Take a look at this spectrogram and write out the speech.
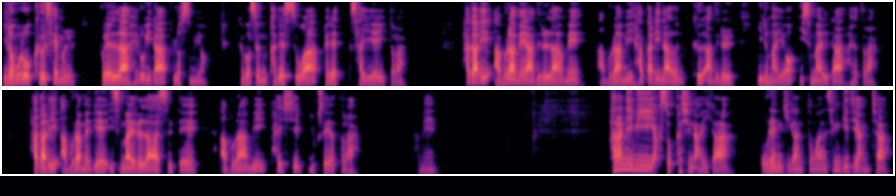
이러므로 그 샘을 부엘라 헤로이라 불렀으며 그것은 가데스와 베렛 사이에 있더라. 하갈이 아브람의 아들을 낳음에 아브람이 하갈이 낳은 그 아들을 이름하여 이스마엘이라 하였더라. 하갈이 아브람에게 이스마엘을 낳았을 때 아브라함이 86세였더라. 아멘. 하나님이 약속하신 아이가 오랜 기간 동안 생기지 않자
